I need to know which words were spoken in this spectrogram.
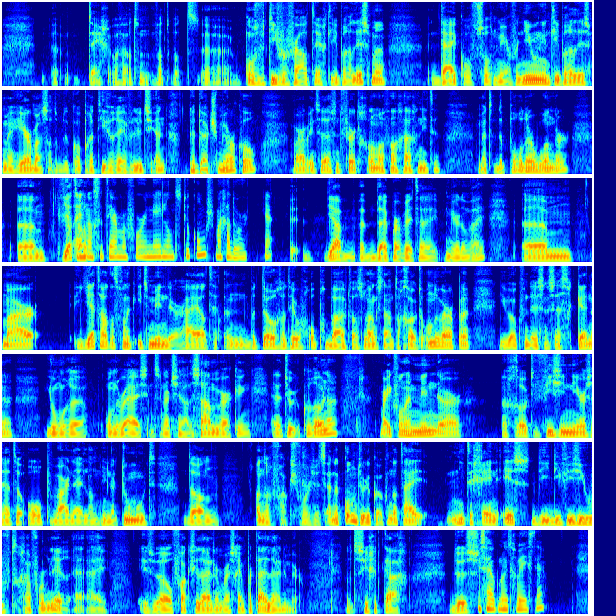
tegen wat, wat, wat uh, conservatiever verhaal tegen het liberalisme. Dijkhoff zocht meer vernieuwing in het liberalisme. Herman zat op de coöperatieve revolutie en de Dutch Miracle, waar we in 2040 allemaal van gaan genieten. Met de Polder Wonder. Um, Engelse termen voor een Nederlandse toekomst, maar ga door. Ja, uh, ja blijkbaar weet hij meer dan wij. Um, maar Jet had dat vond ik iets minder. Hij had een betoog dat heel erg opgebouwd was langs een aantal grote onderwerpen, die we ook van D66 kennen jongeren, onderwijs, internationale samenwerking en natuurlijk corona. Maar ik vond hem minder een grote visie neerzetten op waar Nederland nu naartoe moet dan andere fractievoorzitters. En dat komt natuurlijk ook omdat hij niet degene is die die visie hoeft te gaan formuleren. Hij is wel fractieleider, maar is geen partijleider meer. Dat is Sigrid Kaag. Dus, is hij ook nooit geweest, hè?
